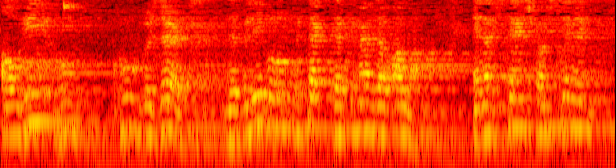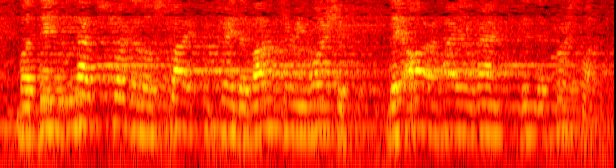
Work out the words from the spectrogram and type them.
or he who, who preserves, the believer who protects the commands of Allah and abstains from sinning, but they do not struggle or strive to pray the voluntary worship. They are a higher rank than the first one.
